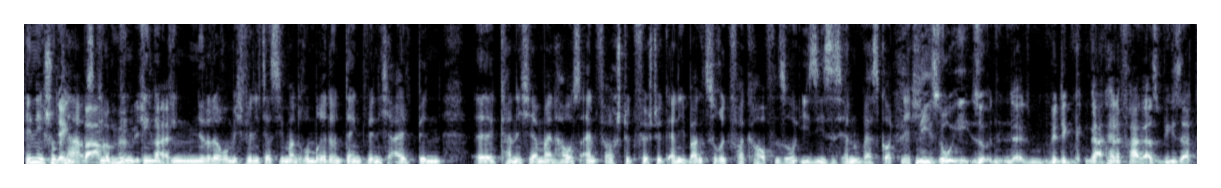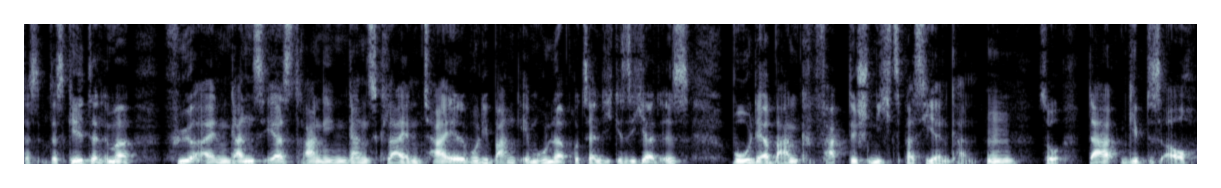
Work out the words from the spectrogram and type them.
Nee, nee, schon klar. Es ging, ging, ging, ging nur darum, ich will nicht, dass jemand rumredet und denkt, wenn ich alt bin, äh, kann ich ja mein Haus einfach Stück für Stück an die Bank zurückverkaufen. So easy ist es ja nun weiß Gott nicht. Nee, so, so äh, bitte gar keine Frage. Also wie gesagt, das, das gilt dann immer für einen ganz erstrangigen, ganz kleinen Teil, wo die Bank eben hundertprozentig gesichert ist wo der Bank faktisch nichts passieren kann. Hm. So, da gibt es auch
